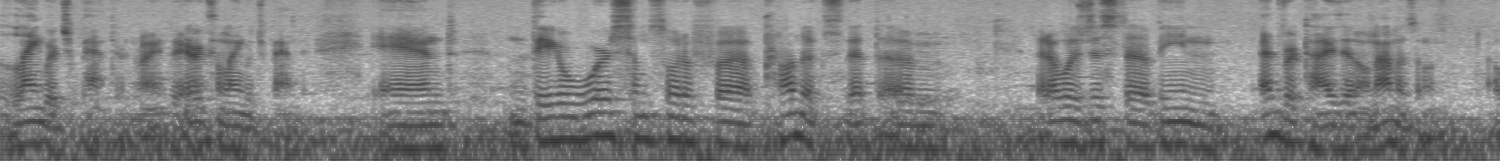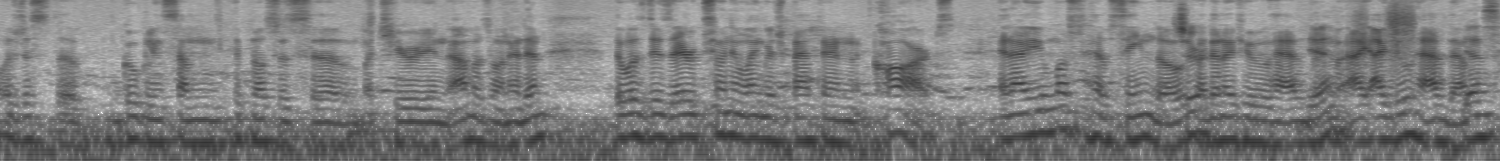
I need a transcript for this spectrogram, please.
language pattern, right? The Erickson language pattern. And there were some sort of uh, products that, um, that I was just uh, being advertised on Amazon. I was just uh, Googling some hypnosis material in Amazon, and then there was this Ericksonian language pattern cards. And I, you must have seen those. Sure. I don't know if you have them. Yeah. I, I do have them. Yes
